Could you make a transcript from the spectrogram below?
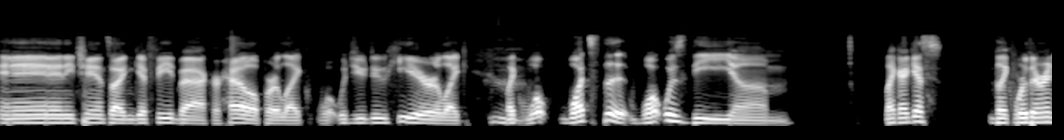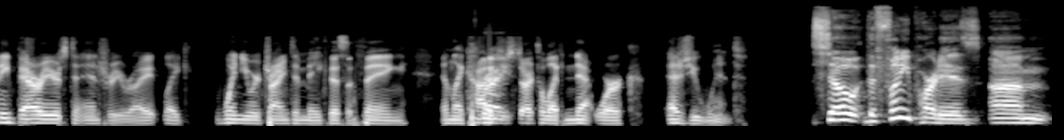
Any chance I can get feedback or help or like what would you do here? Like like Hmm. what what's the what was the um like I guess like were there any barriers to entry, right? Like when you were trying to make this a thing and like how did you start to like network as you went? So the funny part is, um,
